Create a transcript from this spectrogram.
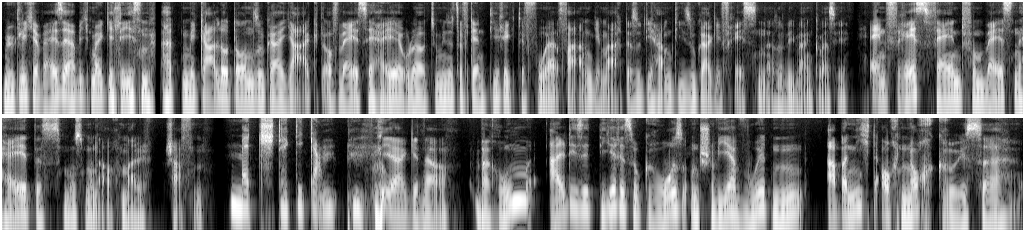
Möglicherweise habe ich mal gelesen, hat Megalodon sogar Jagd auf weiße Haie oder zumindest auf deren direkte Vorfahren gemacht. Also die haben die sogar gefressen. Also die waren quasi ein Fressfeind vom weißen Hai. Das muss man auch mal schaffen. Match der Giganten. Ja, genau. Warum all diese Tiere so groß und schwer wurden, aber nicht auch noch größer,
